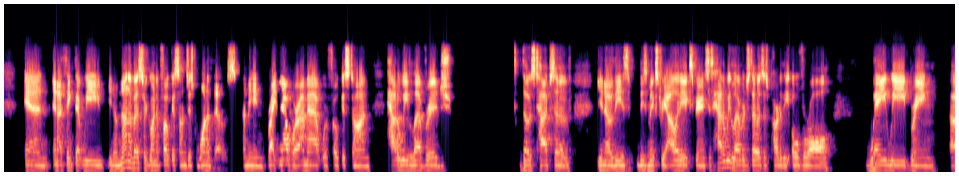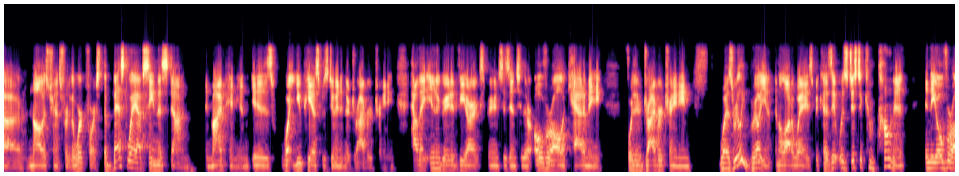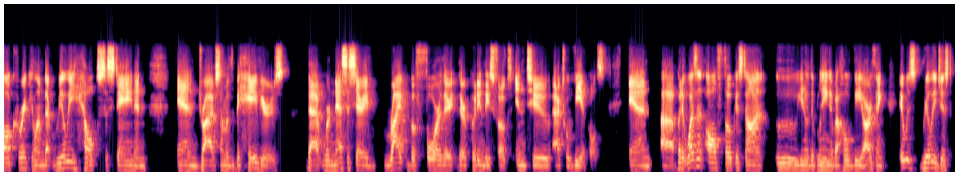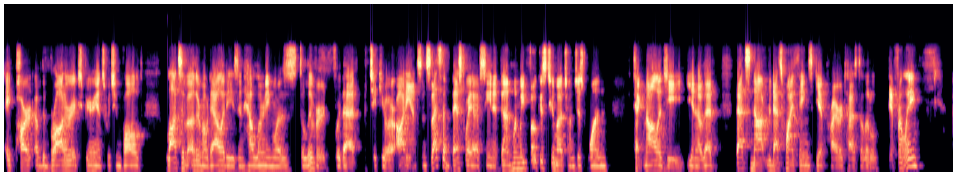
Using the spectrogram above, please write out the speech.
And and i think that we you know none of us are going to focus on just one of those. I mean right now where i'm at we're focused on how do we leverage those types of you know these these mixed reality experiences how do we leverage those as part of the overall way we bring uh, knowledge transfer to the workforce? The best way i've seen this done in my opinion, is what UPS was doing in their driver training, how they integrated VR experiences into their overall academy for their driver training was really brilliant in a lot of ways because it was just a component in the overall curriculum that really helped sustain and and drive some of the behaviors that were necessary right before they're, they're putting these folks into actual vehicles. And uh, but it wasn't all focused on ooh, you know, the bling of a whole VR thing. It was really just a part of the broader experience, which involved lots of other modalities and how learning was delivered for that particular audience. And so that's the best way I've seen it done. When we focus too much on just one technology, you know, that that's not that's why things get prioritized a little differently.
